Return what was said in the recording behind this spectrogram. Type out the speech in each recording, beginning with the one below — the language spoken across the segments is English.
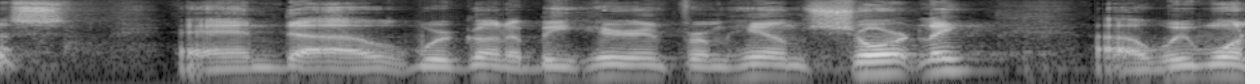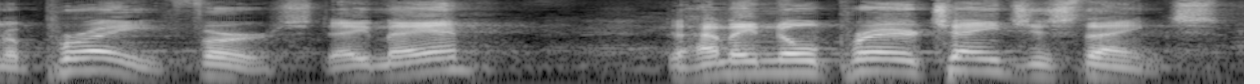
us, and uh, we're going to be hearing from him shortly. Uh, we want to pray first. Amen. How many know prayer changes things?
